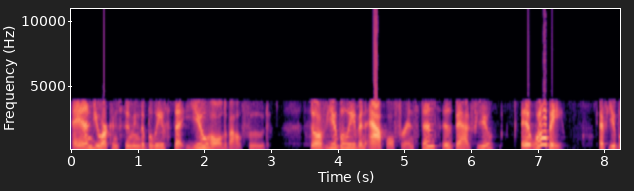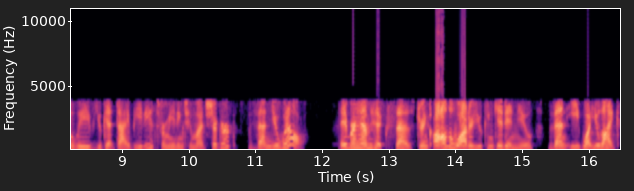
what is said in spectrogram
And you are consuming the beliefs that you hold about food. So if you believe an apple, for instance, is bad for you, it will be. If you believe you get diabetes from eating too much sugar, then you will. Abraham Hicks says, drink all the water you can get in you, then eat what you like.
